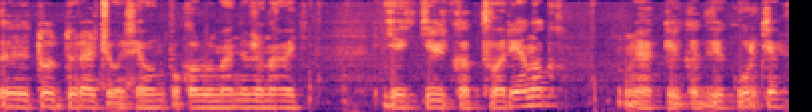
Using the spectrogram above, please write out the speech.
е, тут, до речі, ось я вам покажу, у мене вже навіть є кілька тваринок, як кілька дві курки.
